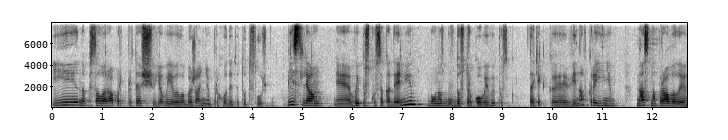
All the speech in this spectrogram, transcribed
І написала рапорт про те, що я виявила бажання проходити тут службу. Після е, випуску з академії, бо у нас був достроковий випуск, так як е, війна в країні, нас направили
